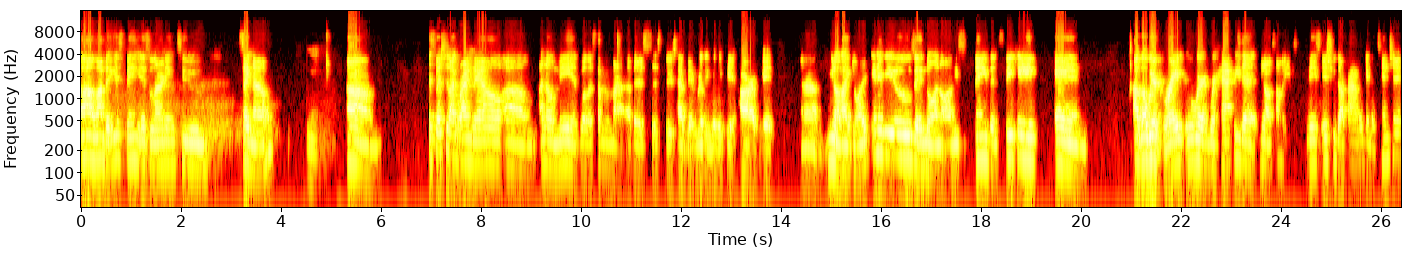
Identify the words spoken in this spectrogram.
Uh, my biggest thing is learning to say no. Mm. Um, especially like right now, um, I know me as well as some of my other sisters have been really, really hit hard with, um, you know, like doing interviews and doing all these things and speaking. And although we're great, we're we're happy that you know some of these these issues are finally getting attention,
